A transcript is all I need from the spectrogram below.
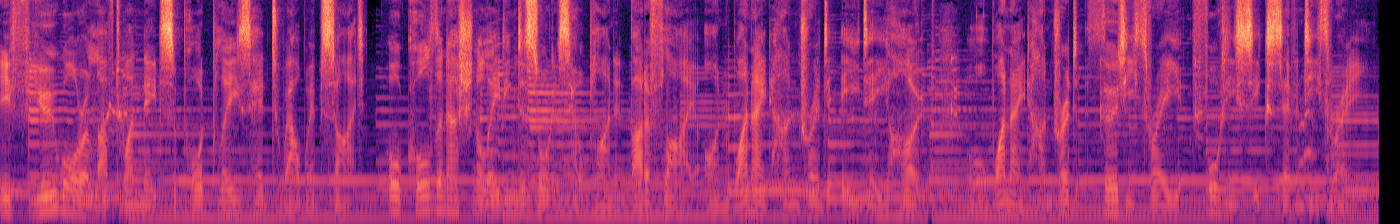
If you or a loved one needs support, please head to our website or call the National Eating Disorders Helpline at Butterfly on 1800 ED HOPE or 1800 33 46 73.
